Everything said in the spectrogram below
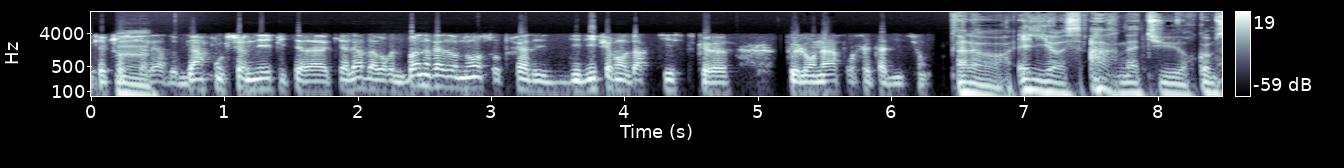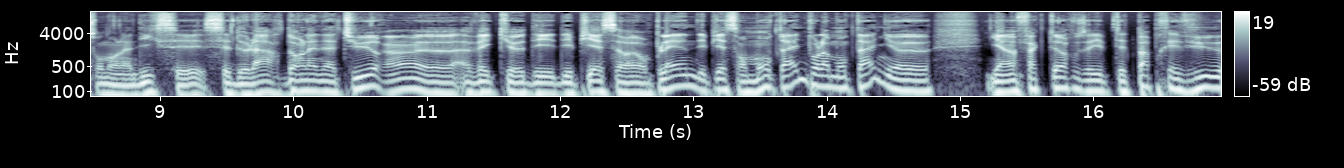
quelque chose qui a mmh. l'air de bien fonctionner et puis qui a, l'air d'avoir une bonne résonance auprès des, des, différents artistes que que l'on a pour cette addition. Alors Helios art nature comme son nom l'indique c'est c'est de l'art dans la nature hein, avec des, des pièces en plaine des pièces en montagne pour la montagne il y a un facteur que vous avez peut-être pas prévu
